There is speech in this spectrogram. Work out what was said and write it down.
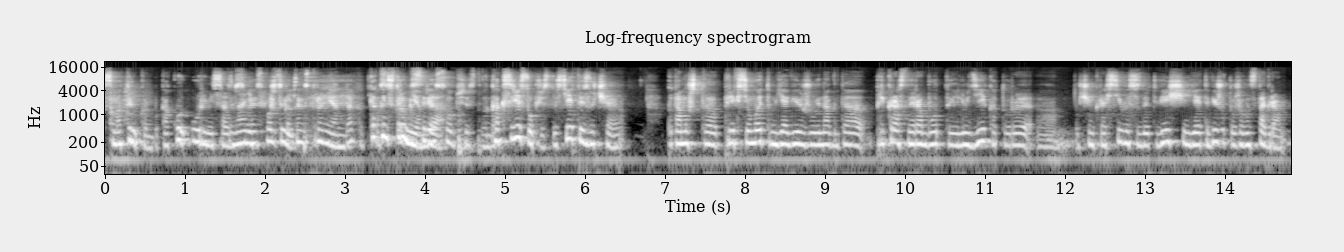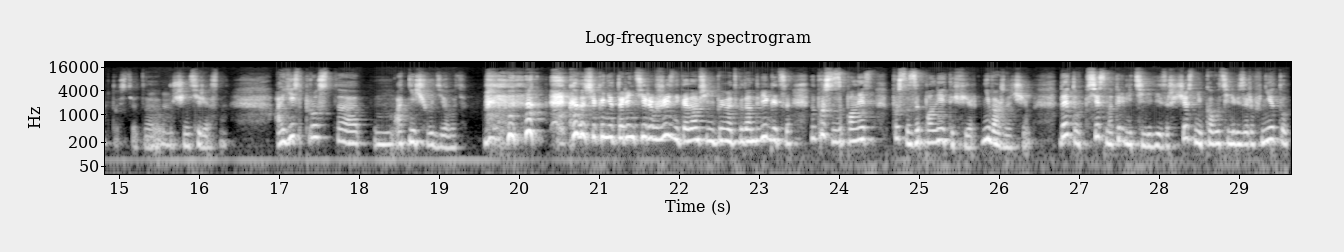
смотрю, как бы, как какой уровень сознания, что как есть. инструмент, да? Как, как инструмент, как срез да. общества. Да? Как срез общества. То есть я это изучаю. Потому что при всем этом я вижу иногда прекрасные работы людей, которые э, очень красиво создают вещи. Я это вижу тоже в Инстаграм. То есть это mm-hmm. очень интересно. А есть просто от нечего делать. когда у человека нет ориентира в жизни, когда он вообще не понимает, куда он двигается, ну просто заполняет, просто заполняет эфир, неважно чем. До этого все смотрели телевизор, сейчас ни у кого телевизоров нету,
